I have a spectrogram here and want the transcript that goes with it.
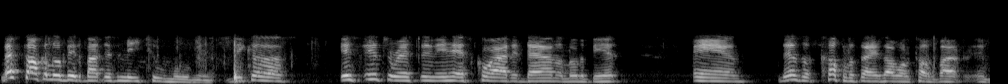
Let's talk a little bit about this Me Too movement because it's interesting. It has quieted down a little bit. And there's a couple of things I want to talk about in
